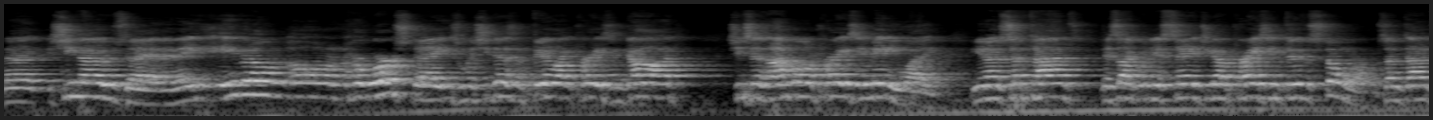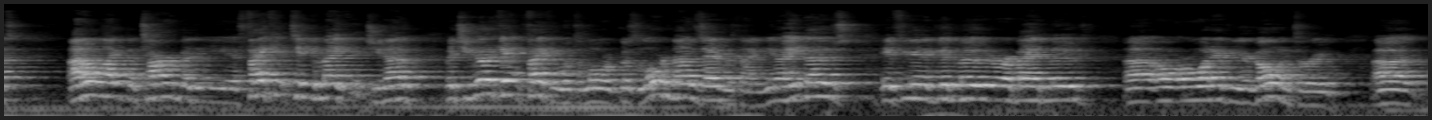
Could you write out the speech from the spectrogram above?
uh, she knows that. And even on, on her worst days, when she doesn't feel like praising God, she says, I'm going to praise Him anyway. You know, sometimes, just like we just said, you got to praise Him through the storm. Sometimes, I don't like the term, but you fake it till you make it, you know. But you really can't fake it with the Lord because the Lord knows everything. You know, He knows if you're in a good mood or a bad mood uh, or, or, whatever you're going through. Uh,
